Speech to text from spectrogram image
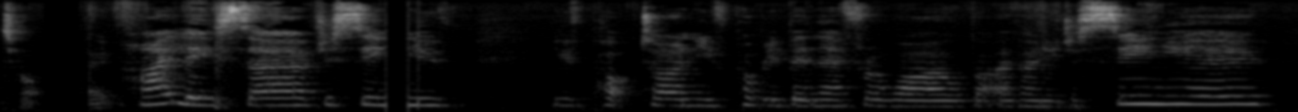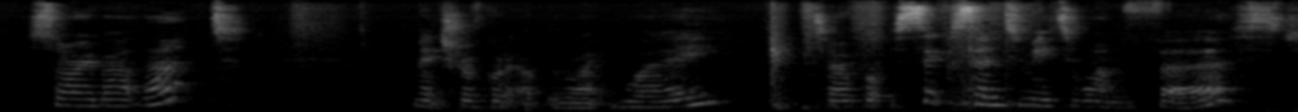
top Hi Lisa, I've just seen you you've popped on, you've probably been there for a while, but I've only just seen you. Sorry about that. Make sure I've got it up the right way. So I've got the six centimetre one first.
